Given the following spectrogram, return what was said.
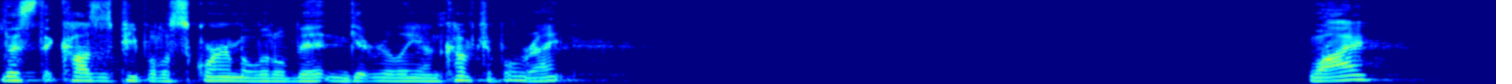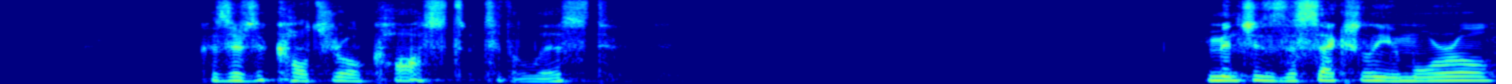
list that causes people to squirm a little bit and get really uncomfortable, right? Why? Because there's a cultural cost to the list. He mentions the sexually immoral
